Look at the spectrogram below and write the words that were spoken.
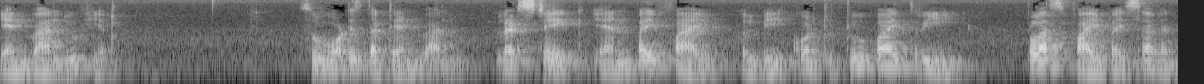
n value here. So what is that n value? Let's take n by 5 will be equal to 2 by 3 plus 5 by 7.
